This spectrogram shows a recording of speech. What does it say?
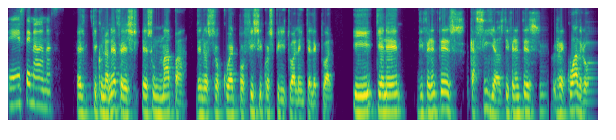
este nada más. El Tikkun es un mapa de nuestro cuerpo físico, espiritual e intelectual y tiene diferentes casillas, diferentes recuadros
